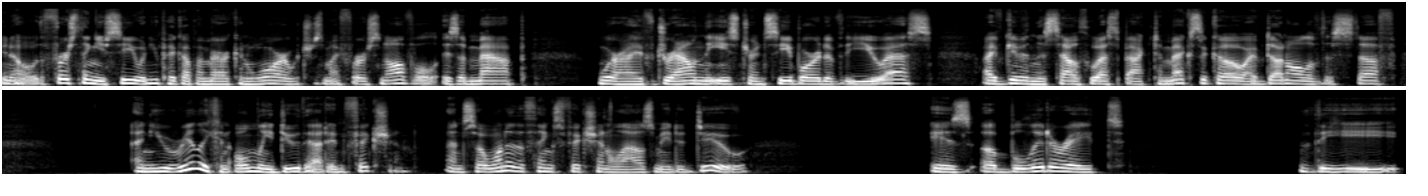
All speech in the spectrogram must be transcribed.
You know, the first thing you see when you pick up American War, which was my first novel, is a map where I've drowned the eastern seaboard of the US. I've given the Southwest back to Mexico. I've done all of this stuff. And you really can only do that in fiction. And so, one of the things fiction allows me to do is obliterate the,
